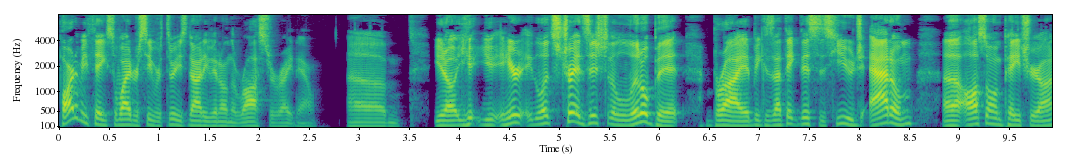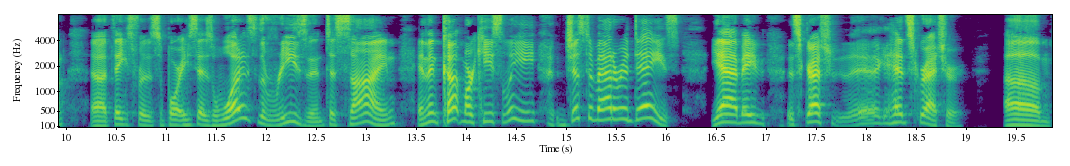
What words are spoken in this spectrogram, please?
Part of me thinks wide receiver three is not even on the roster right now. Um, you know, you, you here. Let's transition a little bit, Brian, because I think this is huge. Adam, uh, also on Patreon, uh, thanks for the support. He says, "What is the reason to sign and then cut Marquise Lee just a matter of days?" Yeah, I made a scratch uh, head scratcher. Um,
